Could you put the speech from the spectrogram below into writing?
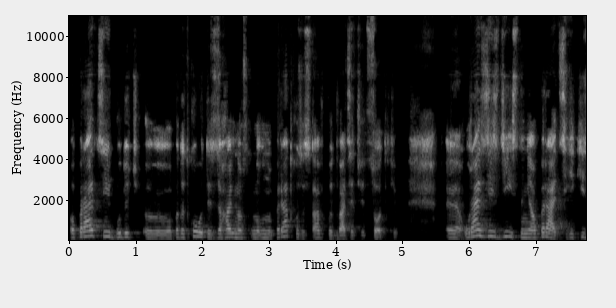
операції будуть е, оподатковуватись загально встановленому порядку за ставкою 20%. Е, У разі здійснення операцій, які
